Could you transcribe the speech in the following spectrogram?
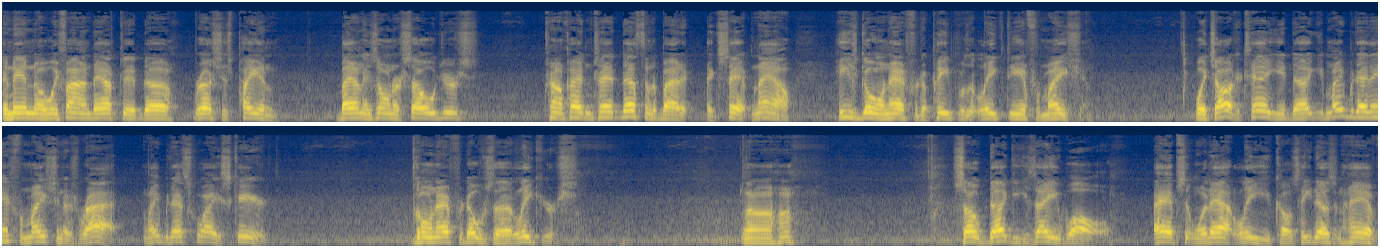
And then uh, we find out that uh, Russia's paying bounties on our soldiers. Trump hadn't said nothing about it, except now he's going after the people that leaked the information. Which ought to tell you, Dougie, maybe that information is right. Maybe that's why he's scared. Going after those uh, leakers. Uh huh. So Dougie's AWOL, absent without leave, because he doesn't have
